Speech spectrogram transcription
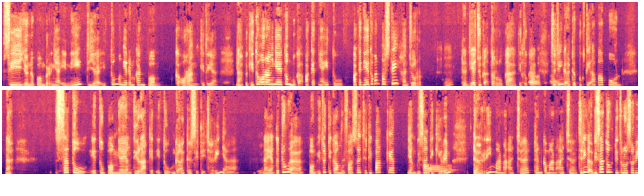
Si unibombernya ini dia itu mengirimkan bom ke orang gitu ya. Nah, begitu orangnya itu buka paketnya itu, paketnya itu kan pasti hancur. Hmm. Dan dia juga terluka gitu kan. Betul, betul. Jadi nggak ada bukti apa pun. Nah, satu itu bomnya yang dirakit itu nggak ada sidik jarinya. Hmm. Nah, yang kedua, bom itu dikamuflase jadi paket yang bisa Oh. dikirim dari mana aja dan ke mana aja. Jadi nggak bisa tuh ditelusuri.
